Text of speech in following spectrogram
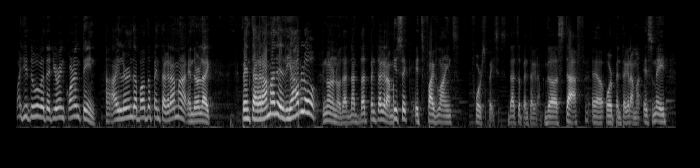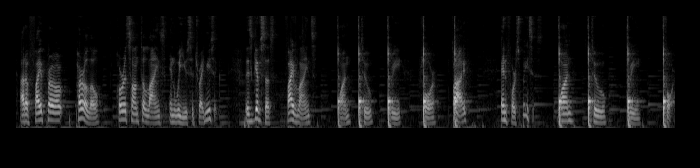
What you do with it? You're in quarantine. I learned about the pentagrama. And they're like, pentagrama del diablo. No, no, no, that, not that pentagrama. Music, it's five lines, four spaces. That's a pentagram. The staff uh, or pentagrama is made out of five par parallel horizontal lines and we use it to write music. This gives us five lines, one, two, three, four, five, and four spaces. One, two, three, four.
